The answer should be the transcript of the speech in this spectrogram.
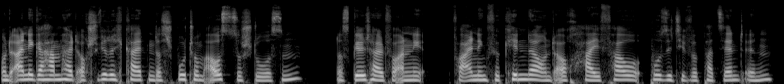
Und einige haben halt auch Schwierigkeiten, das Sputum auszustoßen. Das gilt halt vor, allen- vor allen Dingen für Kinder und auch HIV-positive PatientInnen.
